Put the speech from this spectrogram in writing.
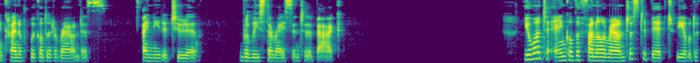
and kind of wiggled it around as I needed to to release the rice into the bag. You'll want to angle the funnel around just a bit to be able to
